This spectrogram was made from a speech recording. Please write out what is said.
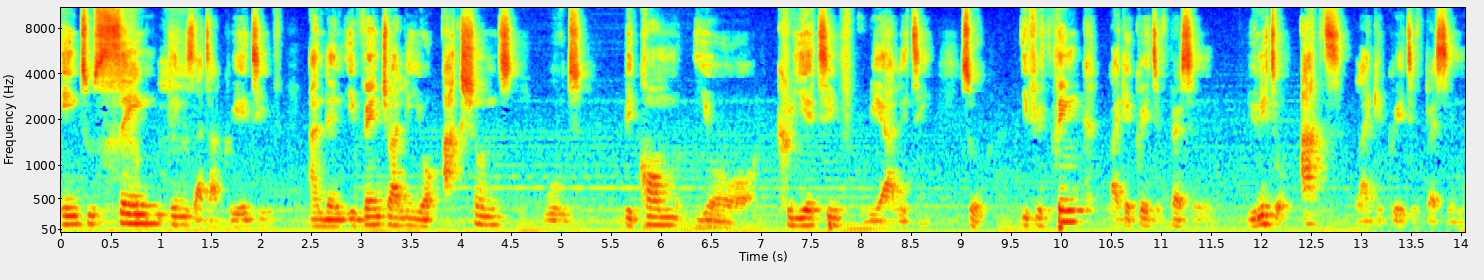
into saying things that are creative and then eventually your actions would become your creative reality. So if you think like a creative person, you need to act like a creative person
